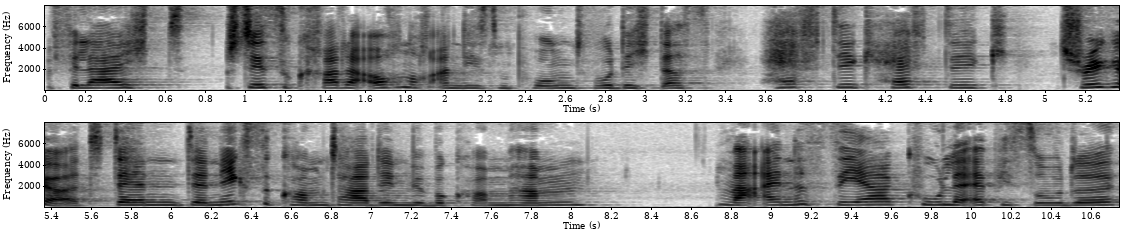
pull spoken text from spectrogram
vielleicht stehst du gerade auch noch an diesem Punkt, wo dich das heftig, heftig triggert, denn der nächste Kommentar, den wir bekommen haben, war eine sehr coole Episode.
